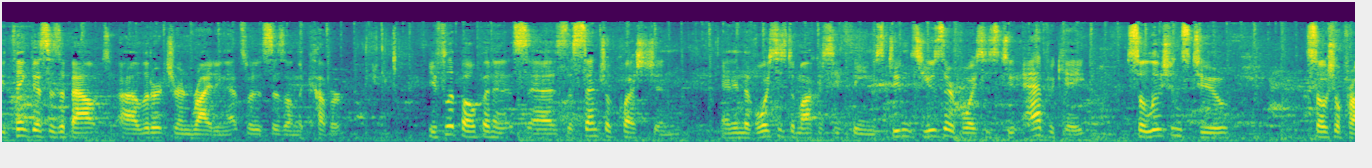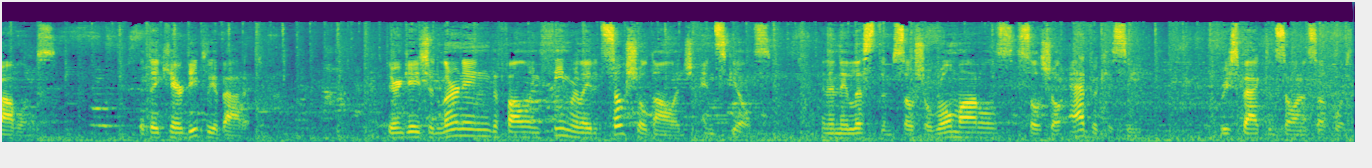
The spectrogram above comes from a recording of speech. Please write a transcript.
You'd think this is about uh, literature and writing. That's what it says on the cover. You flip open and it says the central question, and in the Voices Democracy theme, students use their voices to advocate solutions to social problems, that they care deeply about it. They're engaged in learning the following theme related social knowledge and skills. And then they list them social role models, social advocacy, respect, and so on and so forth.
